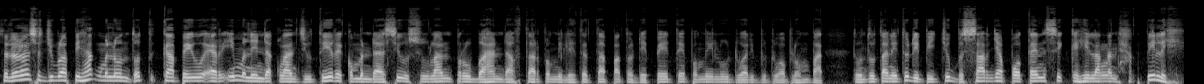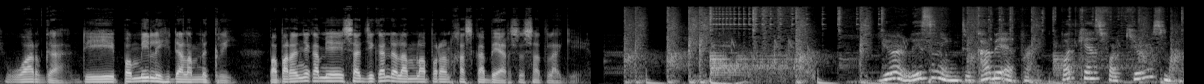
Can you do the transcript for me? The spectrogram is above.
Saudara sejumlah pihak menuntut KPU RI menindaklanjuti rekomendasi usulan perubahan daftar pemilih tetap atau DPT pemilu 2024. Tuntutan itu dipicu besarnya potensi kehilangan hak pilih warga di pemilih dalam negeri. Paparannya kami sajikan dalam laporan khas KBR sesaat lagi. You're listening to KBR Pride, podcast for curious mind.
